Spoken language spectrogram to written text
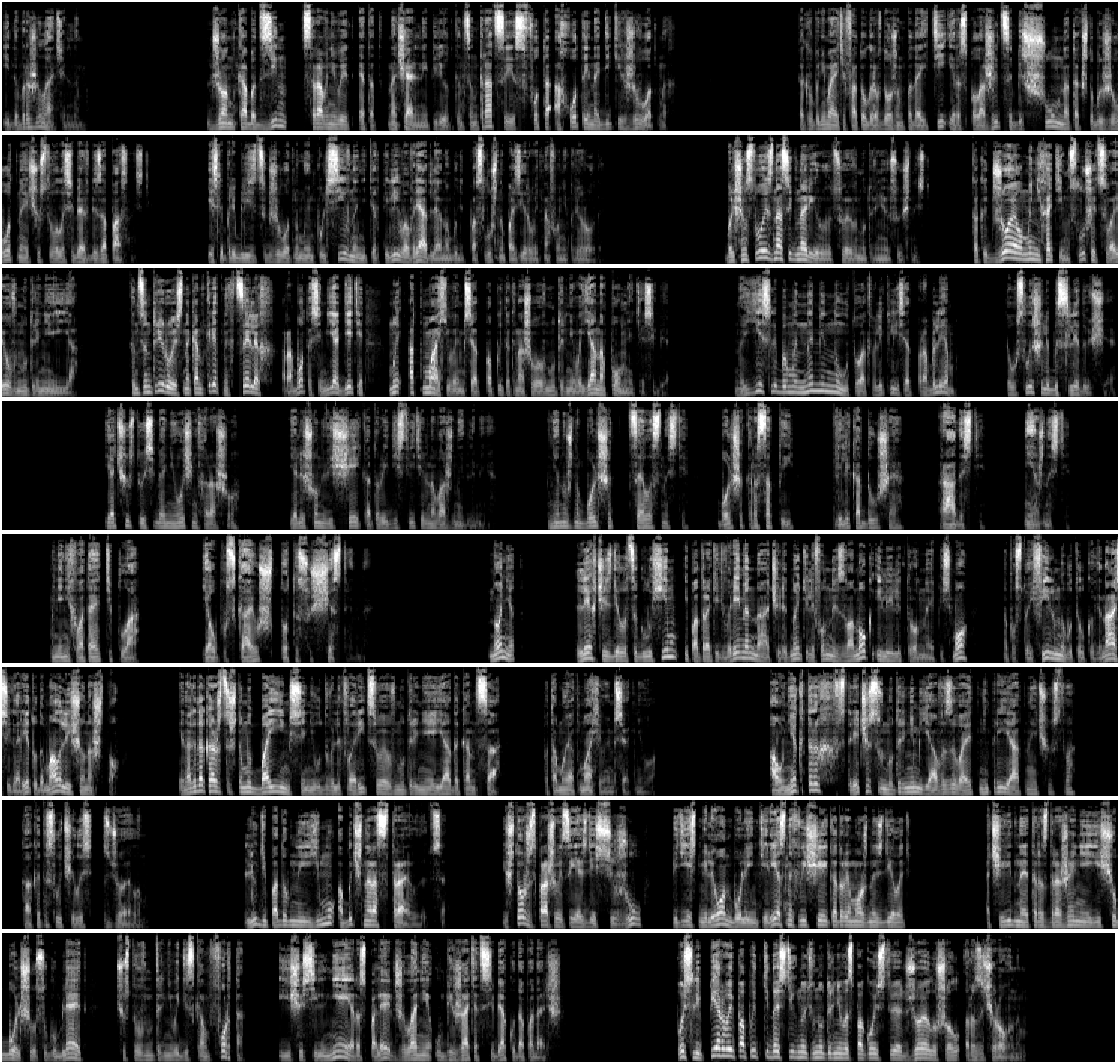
и доброжелательным. Джон Кабадзин сравнивает этот начальный период концентрации с фотоохотой на диких животных. Как вы понимаете, фотограф должен подойти и расположиться бесшумно, так чтобы животное чувствовало себя в безопасности. Если приблизиться к животному импульсивно, нетерпеливо, вряд ли оно будет послушно позировать на фоне природы. Большинство из нас игнорируют свою внутреннюю сущность. Как и Джоэл, мы не хотим слушать свое внутреннее «я». Концентрируясь на конкретных целях, работа, семья, дети, мы отмахиваемся от попыток нашего внутреннего «я» напомнить о себе. Но если бы мы на минуту отвлеклись от проблем, то услышали бы следующее. Я чувствую себя не очень хорошо. Я лишен вещей, которые действительно важны для меня. Мне нужно больше целостности, больше красоты, великодушия, радости, нежности. Мне не хватает тепла. Я упускаю что-то существенное. Но нет. Легче сделаться глухим и потратить время на очередной телефонный звонок или электронное письмо, на пустой фильм, на бутылку вина, сигарету, да мало ли еще на что. Иногда кажется, что мы боимся не удовлетворить свое внутреннее «я» до конца, потому и отмахиваемся от него. А у некоторых встреча с внутренним «я» вызывает неприятные чувства, как это случилось с Джоэлом. Люди, подобные ему, обычно расстраиваются. И что же, спрашивается, я здесь сижу, ведь есть миллион более интересных вещей, которые можно сделать. Очевидно, это раздражение еще больше усугубляет чувство внутреннего дискомфорта и еще сильнее распаляет желание убежать от себя куда подальше. После первой попытки достигнуть внутреннего спокойствия Джоэл ушел разочарованным.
